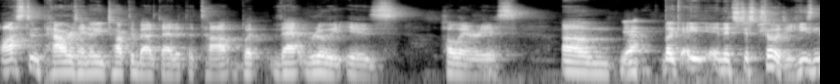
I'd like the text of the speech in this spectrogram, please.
Austin Powers, I know you talked about that at the top, but that really is hilarious. Um, yeah, like, and it's just trilogy. He's,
